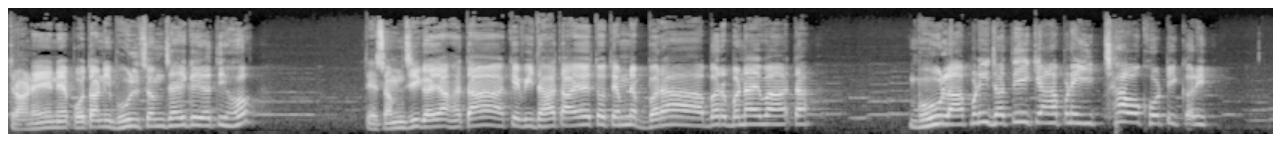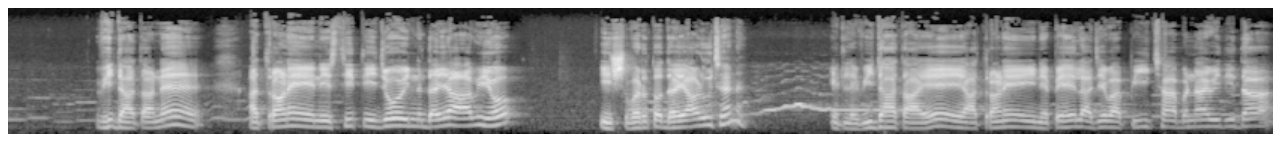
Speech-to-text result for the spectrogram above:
ત્રણેયને પોતાની ભૂલ સમજાઈ ગઈ હતી હો. તે સમજી ગયા હતા કે વિધાતાએ તો તેમને બરાબર બનાવ્યા હતા. ભૂલ આપણી જ હતી કે આપણે ઈચ્છાઓ ખોટી કરી. વિધાતાને આ ત્રણેયની સ્થિતિ જોઈને દયા આવી હો. ઈશ્વર તો દયાળુ છે ને. એટલે વિધાતાએ આ ત્રણેયને પહેલા જેવા પીછા બનાવી દીધા.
